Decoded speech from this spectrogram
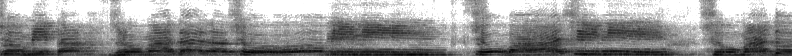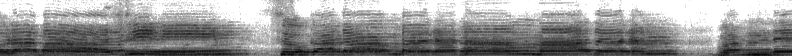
সুমিতা ধ্রুমাদারা শোভিনী সুবাসিনী সুমাদুরা বাসিনী সুখদাম বরদাম মাদরন বন্দে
